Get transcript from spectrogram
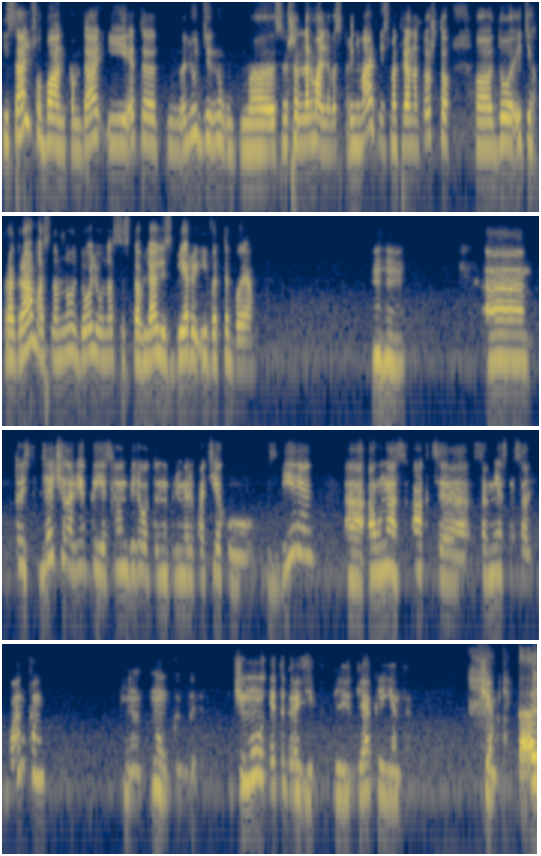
и с Альфа-банком, да, и это люди ну, совершенно нормально воспринимают, несмотря на то, что э, до этих программ основную долю у нас составляли Сберы и ВТБ. Угу. А, то есть для человека, если он берет, например, ипотеку в Сбере, а, а у нас акция совместно с Альфа-банком, ну, как бы, чему это грозит для, для клиента? Чем? Э,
